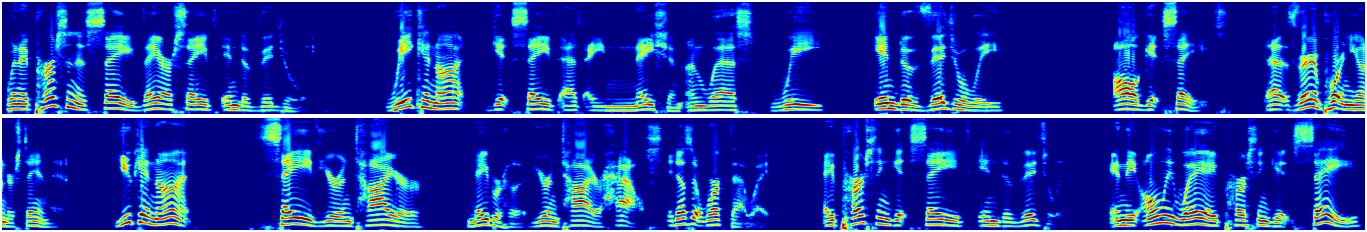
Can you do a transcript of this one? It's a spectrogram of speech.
When a person is saved, they are saved individually. We cannot get saved as a nation unless we individually all get saved. That's very important you understand that. You cannot save your entire neighborhood, your entire house. It doesn't work that way. A person gets saved individually. And the only way a person gets saved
